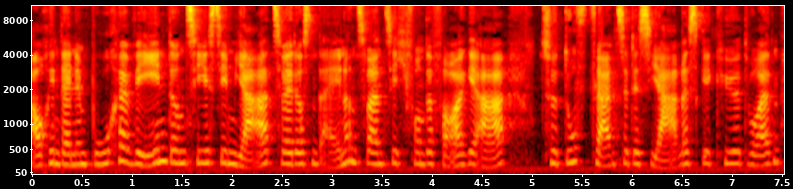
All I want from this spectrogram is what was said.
auch in deinem Buch erwähnt und sie ist im Jahr 2021 von der VAGA zur Duftpflanze des Jahres gekürt worden.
